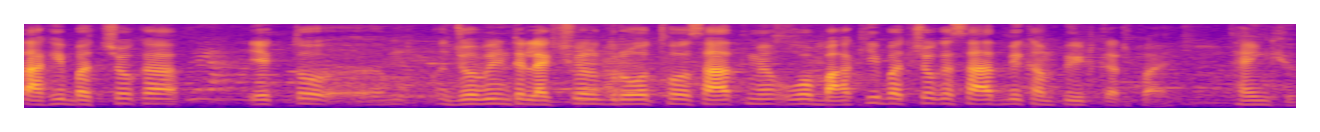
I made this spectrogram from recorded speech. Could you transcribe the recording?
ताकि बच्चों का एक तो जो भी इंटेलेक्चुअल ग्रोथ हो साथ में, वो बाकी बच्चों के साथ भी कम्पीट कर पाए। थैंक यू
